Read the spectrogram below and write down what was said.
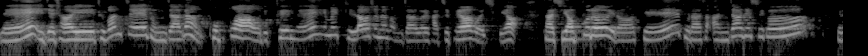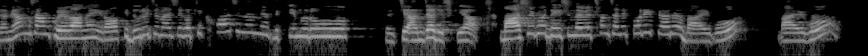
네, 이제 저희 두 번째 동작은 복부와 우리 등에 힘을 길러주는 동작을 같이 배워보시고요. 다시 옆으로 이렇게 돌아서 앉아주시고, 그 다음에 항상 골반을 이렇게 누르지 마시고 키 커지는 느낌으로 이렇게 앉아주시고요. 마시고 내쉬는 천천히 꼬리뼈를 말고, 말고,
